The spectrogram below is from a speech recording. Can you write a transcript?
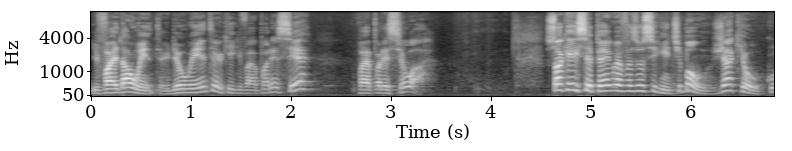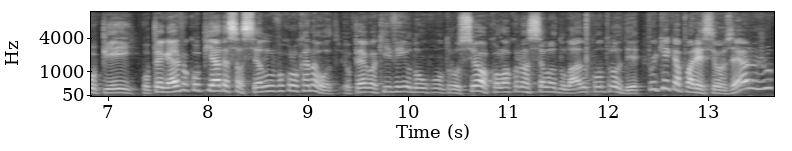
E vai dar um Enter. Deu Enter, o que, que vai aparecer? Vai aparecer o A. Só que aí você pega e vai fazer o seguinte, bom, já que eu copiei, vou pegar e vou copiar dessa célula e vou colocar na outra. Eu pego aqui, venho, dou um Ctrl C, ó, coloco na célula do lado, Ctrl D. Por que que apareceu zero, Ju?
